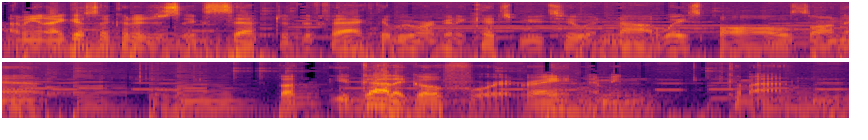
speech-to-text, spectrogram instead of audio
I mean, I guess I could have just accepted the fact that we weren't going to catch Mewtwo and not waste balls on it. But you gotta go for it, right? I mean, come on.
